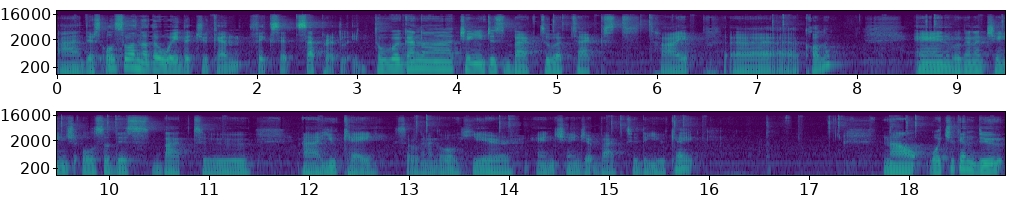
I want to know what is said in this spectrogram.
Uh, there's also another way that you can fix it separately. So we're gonna change this back to a text type uh, column and we're gonna change also this back to uh, UK. So we're gonna go here and change it back to the UK. Now, what you can do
